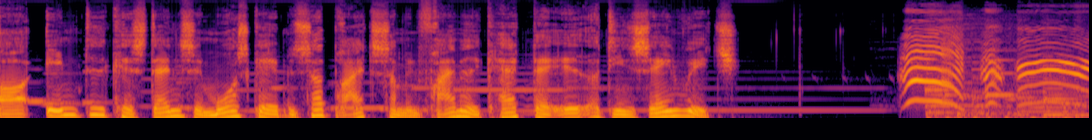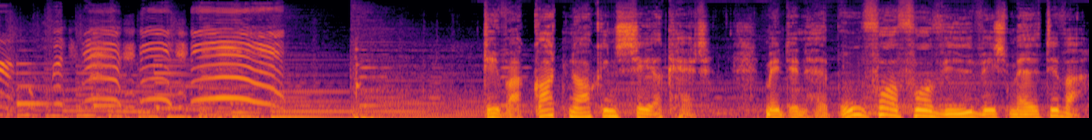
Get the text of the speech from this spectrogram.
Og intet kan stanse morskaben så bredt som en fremmed kat, der æder din sandwich. Det var godt nok en særkat, men den havde brug for at få at vide, hvis mad det var.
